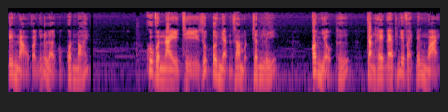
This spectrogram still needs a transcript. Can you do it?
tin nào vào những lời của Quân nói. Khu vườn này chỉ giúp tôi nhận ra một chân lý, có nhiều thứ chẳng hề đẹp như vẻ bên ngoài,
